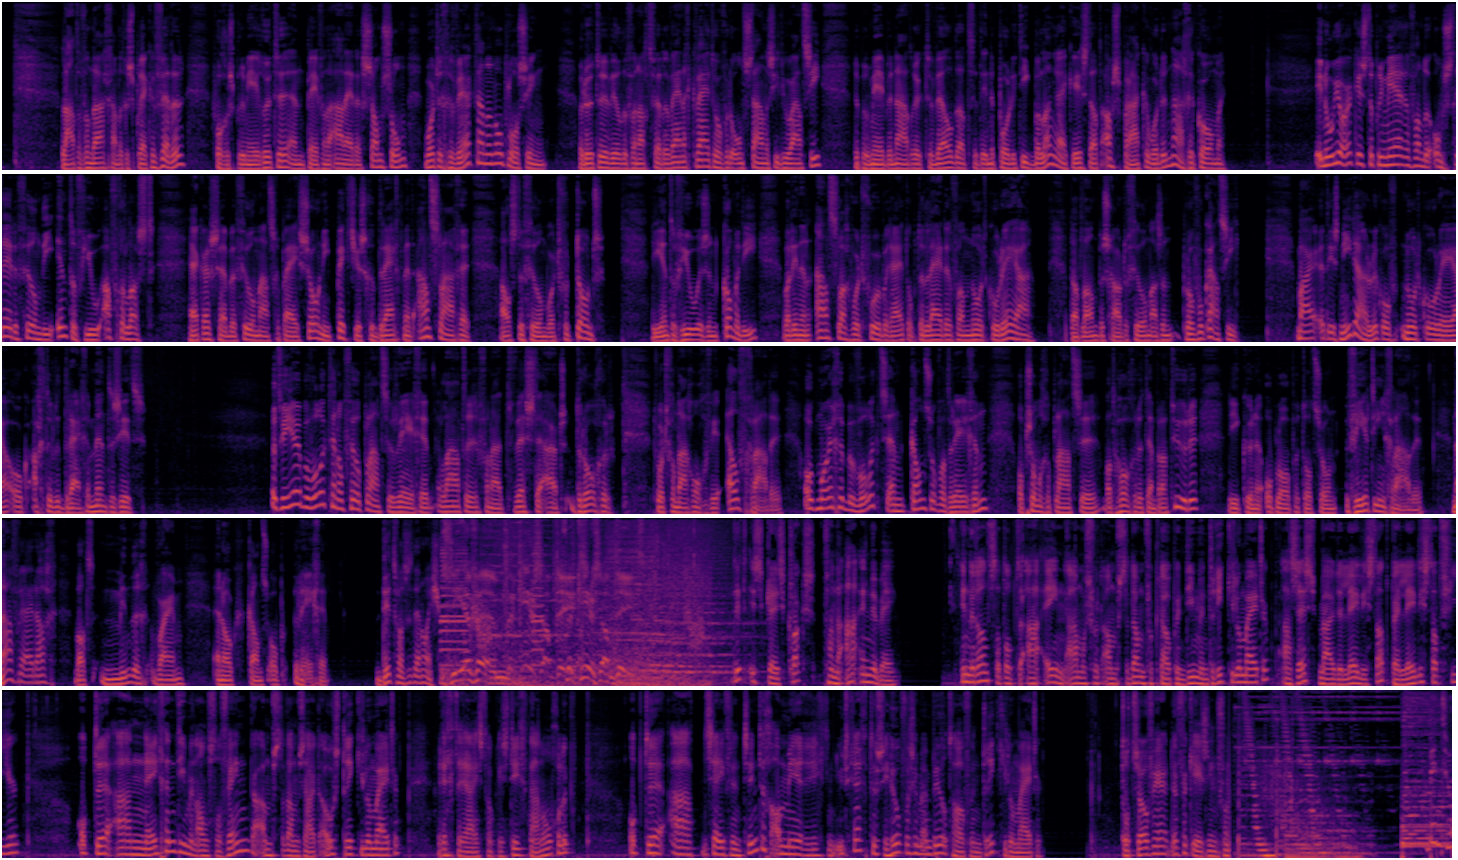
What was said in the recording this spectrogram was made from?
Later vandaag gaan de gesprekken verder. Volgens premier Rutte en PvdA-leider Samson wordt er gewerkt aan een oplossing. Rutte wilde vannacht verder weinig kwijt over de ontstaande situatie. De premier benadrukte wel dat het in de politiek belangrijk is dat afspraken worden nagekomen. In New York is de première van de omstreden film The Interview afgelast. Hackers hebben filmmaatschappij Sony Pictures gedreigd met aanslagen als de film wordt vertoond. The Interview is een comedy waarin een aanslag wordt voorbereid op de leider van Noord-Korea. Dat land beschouwt de film als een provocatie. Maar het is niet duidelijk of Noord-Korea ook achter de dreigementen zit. Het weer bewolkt en op veel plaatsen regen. Later vanuit westen uit droger. Het wordt vandaag ongeveer 11 graden. Ook morgen bewolkt en kans op wat regen. Op sommige plaatsen wat hogere temperaturen. Die kunnen oplopen tot zo'n 14 graden. Na vrijdag wat minder warm en ook kans op regen. Dit was het NOS Show. ZFM, verkeersupdate. verkeersupdate. Dit is Kees Kwaks van de ANWB. In de Randstad op de A1 Amersfoort Amsterdam verknopen Diemen 3 kilometer. A6 Muiden Lelystad bij Lelystad 4. Op de A9 Diemen Amstelveen bij Amsterdam Zuidoost 3 kilometer. Rechte rijstrook is dicht na een ongeluk. Op de A27 Almere richting Utrecht tussen Hilversum en Beeldhoven 3 kilometer. Tot zover de verkeersinformatie.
